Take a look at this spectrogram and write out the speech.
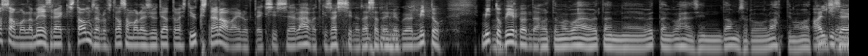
Assamalla mees rääkis Tammsalust ja Assamallas ju teatavasti üks tänav ainult, ehk siis äh, lähevadki sassi need asjad on ju, kui on mitu, mitu piirkonda. oota, ma kohe võtan, võtan kohe siin Tammsalu lahti, ma vaatan. algise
